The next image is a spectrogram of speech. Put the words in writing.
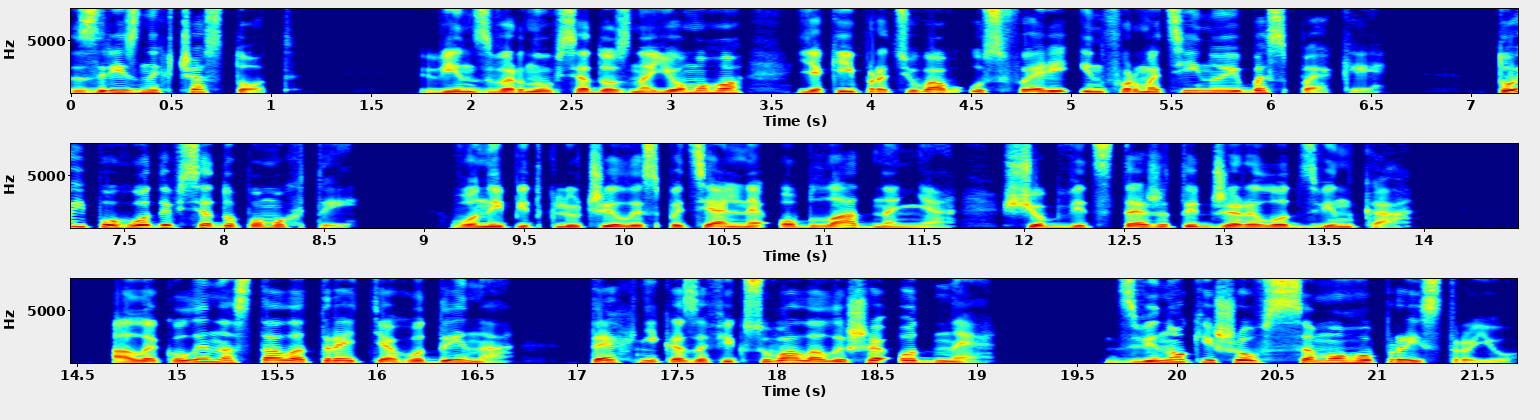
з різних частот. Він звернувся до знайомого, який працював у сфері інформаційної безпеки. Той погодився допомогти. Вони підключили спеціальне обладнання, щоб відстежити джерело дзвінка. Але коли настала третя година, техніка зафіксувала лише одне. Дзвінок ішов з самого пристрою,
